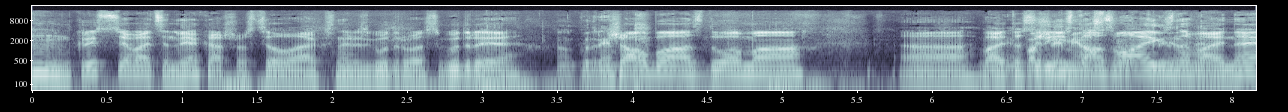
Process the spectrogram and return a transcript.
Kristus jau aicina vienkāršos cilvēkus, nevis gudros. Gudrie gudriem šaubās, domā, uh, vai Viņiem tas ir īstā zvaigzne vai nē.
